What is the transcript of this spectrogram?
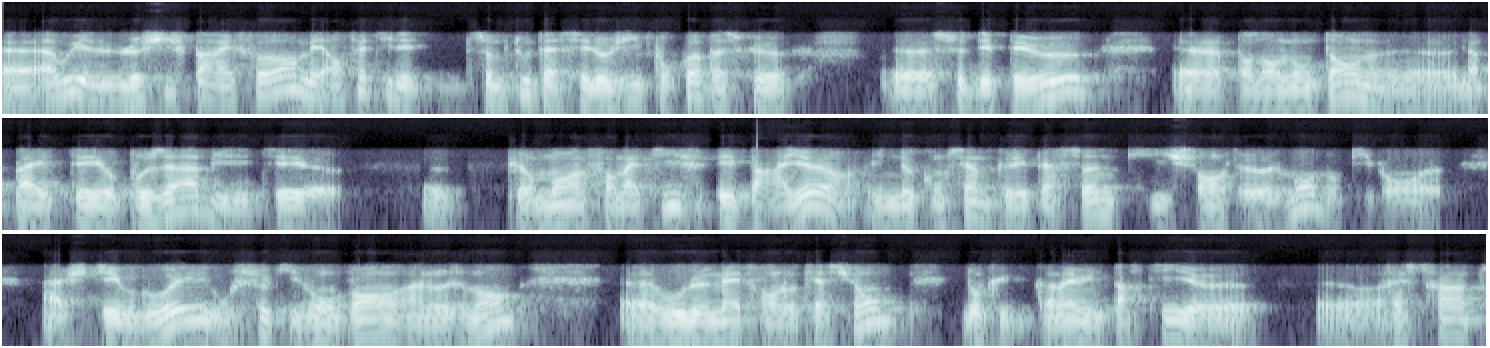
euh, ah oui, le chiffre paraît fort, mais en fait, il est somme toute assez logique. Pourquoi? Parce que euh, ce DPE, pendant longtemps, n'a pas été opposable. Il était purement informatif. Et par ailleurs, il ne concerne que les personnes qui changent de logement, donc qui vont euh, acheter ou louer, ou ceux qui vont vendre un logement euh, ou le mettre en location. Donc quand même une partie euh, restreinte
